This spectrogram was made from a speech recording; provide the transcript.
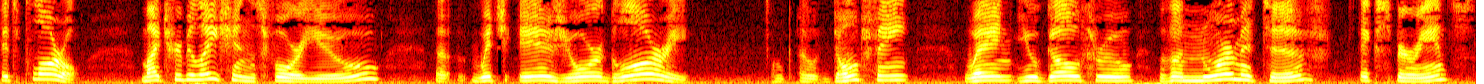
it's plural. My tribulations for you, uh, which is your glory. Uh, don't faint when you go through the normative experience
